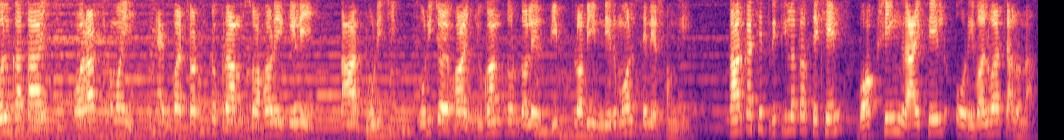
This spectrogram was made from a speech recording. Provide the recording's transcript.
কলকাতায় পড়ার সময়ে একবার চট্টগ্রাম শহরে গেলে তার পরিচিত, পরিচয় হয় যুগান্তর দলের বিপ্লবী নির্মল সেনের সঙ্গে। তার কাছে প্রীতিলতা শেখেন বক্সিং, রাইফেল ও রিভলভার চালনা।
